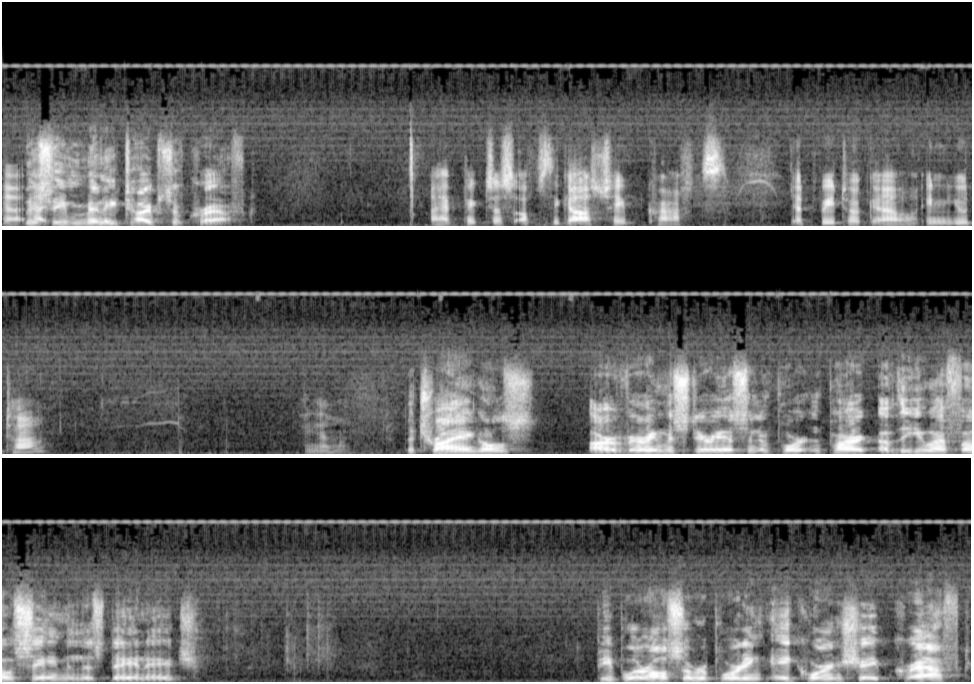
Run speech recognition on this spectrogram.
Yeah, They I, see many types of craft. I have pictures of cigar-shaped crafts that we took uh, in Utah. Yeah. The triangles are a very mysterious and important part of the UFO scene in this day and age. People are also reporting acorn shaped craft.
